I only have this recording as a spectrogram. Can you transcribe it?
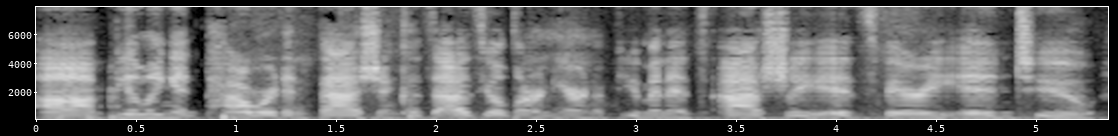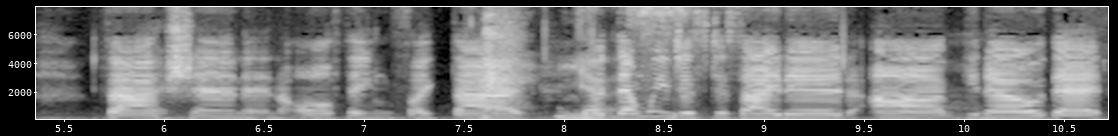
um, feeling empowered in fashion. Because as you'll learn here in a few minutes, Ashley is very into fashion and all things like that. But then we just decided, um, you know, that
